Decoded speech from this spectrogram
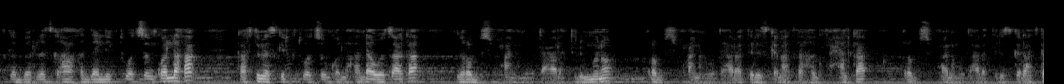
ክትገብር ርዝቅኻ ክትደሊ ክትወጽእ እንከለኻ ካብቲ መስጊድ ክትወጽእ እንከለኻ እንዳ ወጻእካ ንረቢ ስብሓነሁ ወተዓላ ትልምኖ ረቢ ስብሓነሁ ወተዓላ እቲ ርዝቂ ናትካ ከግፍሓልካ ረቢ ስብሓነሁ ወተዓላ እቲ ርዝቂ ናትካ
